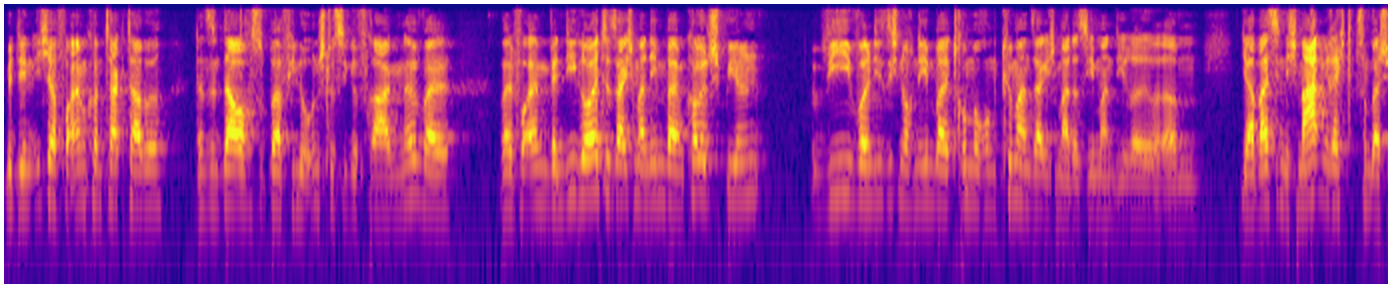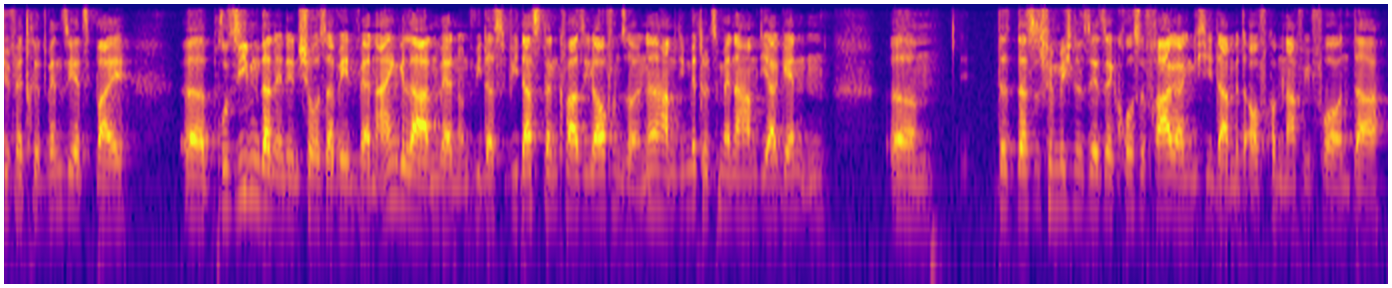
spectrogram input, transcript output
mit denen ich ja vor allem Kontakt habe, dann sind da auch super viele unschlüssige Fragen, ne? Weil, weil vor allem, wenn die Leute, sag ich mal, nebenbei im College spielen, wie wollen die sich noch nebenbei drumherum kümmern, sag ich mal, dass jemand ihre, ähm, ja, weiß ich nicht, Markenrechte zum Beispiel vertritt, wenn sie jetzt bei äh, Pro7 dann in den Shows erwähnt werden, eingeladen werden und wie das, wie das dann quasi laufen soll, ne? Haben die Mittelsmänner, haben die Agenten, ähm, das, das ist für mich eine sehr, sehr große Frage eigentlich, die damit aufkommt nach wie vor und da,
